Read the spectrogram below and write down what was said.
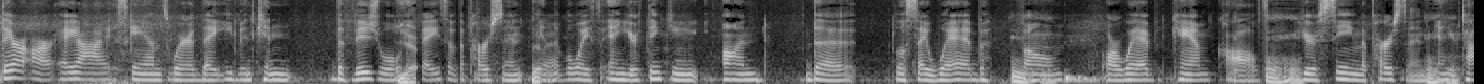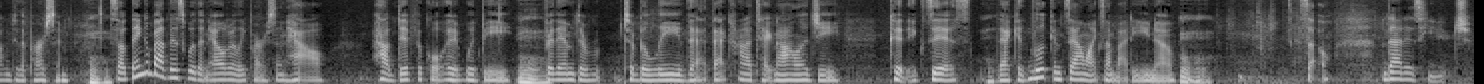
There are AI scams where they even can the visual, the face of the person Yep. and the voice, and you're thinking on the let's say web mm-hmm. phone or webcam calls Mhm. you're seeing the person and mm-hmm. you're talking to the person so think about this with an elderly person how how difficult it would be Mhm. for them to to believe that that kind of technology could exist that could look and sound like somebody you know? So that is huge.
